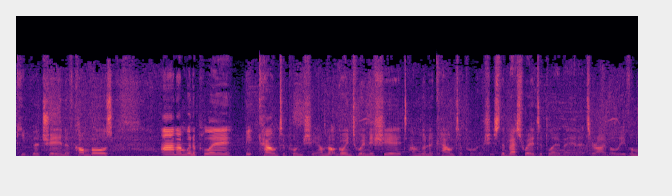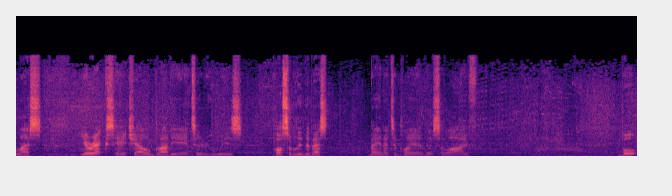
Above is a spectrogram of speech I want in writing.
keep the chain of combos. And I'm going to play it counter punchy. I'm not going to initiate. I'm going to counter punch. It's the best way to play Bayonetta, I believe, unless you're ex-HL Gladiator, who is possibly the best Bayonetta player that's alive. But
